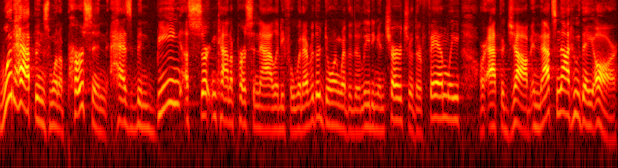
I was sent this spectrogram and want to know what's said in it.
What happens when a person has been being a certain kind of personality for whatever they're doing, whether they're leading in church or their family or at the job, and that's not who they are?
